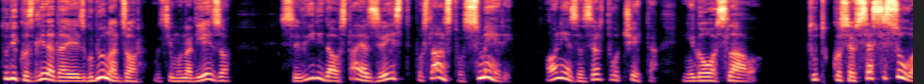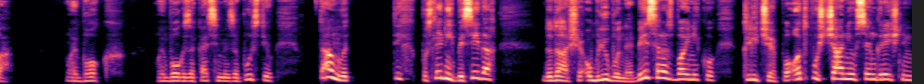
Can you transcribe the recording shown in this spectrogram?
Tudi ko zgleda, da je izgubil nadzor, recimo nad jezo, se vidi, da ostaja zvest poslanstvu, smeri. On je zazrt v očeta, njegovo slavo. Tudi ko se vse sesuva, moj bog, moj bog, zakaj si me zapustil, tam v teh poslednjih besedah doda še obljubo nebes razbojniku, kliče po odpuščanju vsem grešnim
